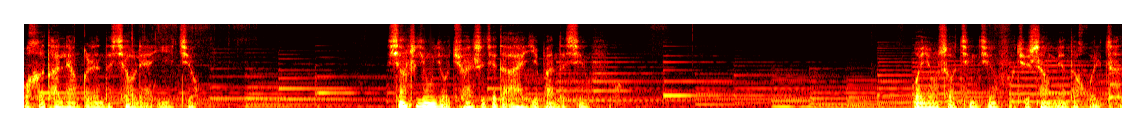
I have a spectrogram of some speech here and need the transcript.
我和他两个人的笑脸依旧，像是拥有全世界的爱一般的幸福。我用手轻轻拂去上面的灰尘，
